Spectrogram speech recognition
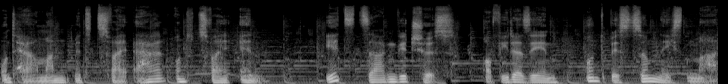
und Hermann mit zwei R und zwei N. Jetzt sagen wir Tschüss, auf Wiedersehen und bis zum nächsten Mal.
